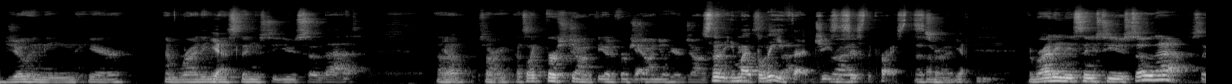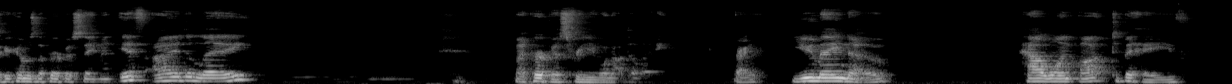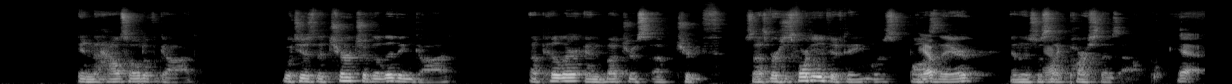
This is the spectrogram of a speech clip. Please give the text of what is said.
Johannine here. I'm writing Yeah. these things to you so that. Uh, Yeah. Sorry, that's like First John. If you go to First Yeah. John, you'll hear John. So that you might things like believe that, Jesus Right. is the Christ. the That's Son right. Yeah. I'm writing these things to you so that. So here comes the purpose statement. If I delay, my purpose for you will not delay. Right? You may know how one ought to behave in the household of God, which is the church of the living God, a pillar and buttress of truth. So that's verses 14 and 15. We'll just pause Yep. there and let's just Yep. like parse those out. Yeah.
